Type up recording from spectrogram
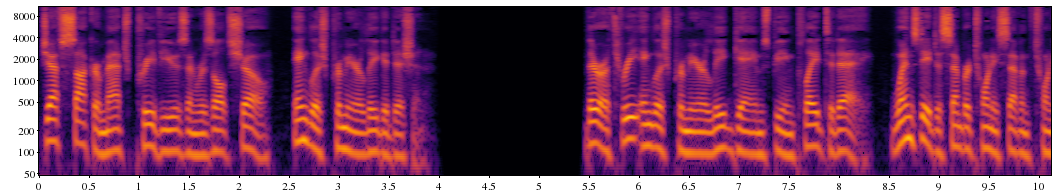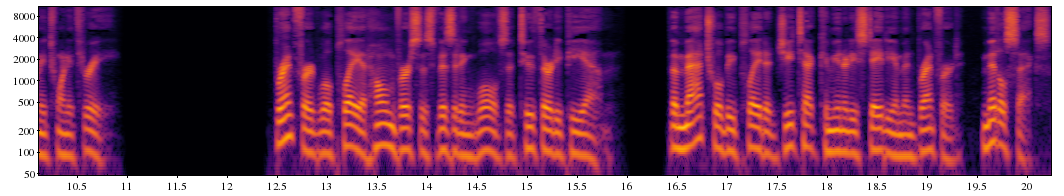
Jeff's Soccer Match Previews and Results Show, English Premier League Edition. There are three English Premier League games being played today, Wednesday, December 27, 2023. Brentford will play at home versus visiting Wolves at 2:30 p.m. The match will be played at Gtech Community Stadium in Brentford, Middlesex.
